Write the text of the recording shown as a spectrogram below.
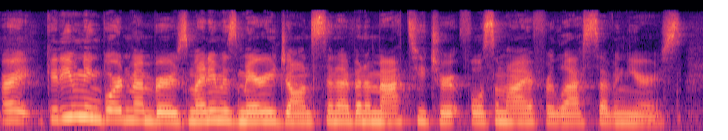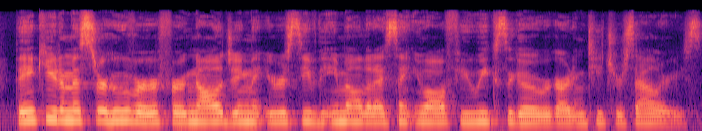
All right, good evening, board members. My name is Mary Johnston. I've been a math teacher at Folsom High for the last seven years. Thank you to Mr. Hoover for acknowledging that you received the email that I sent you all a few weeks ago regarding teacher salaries.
